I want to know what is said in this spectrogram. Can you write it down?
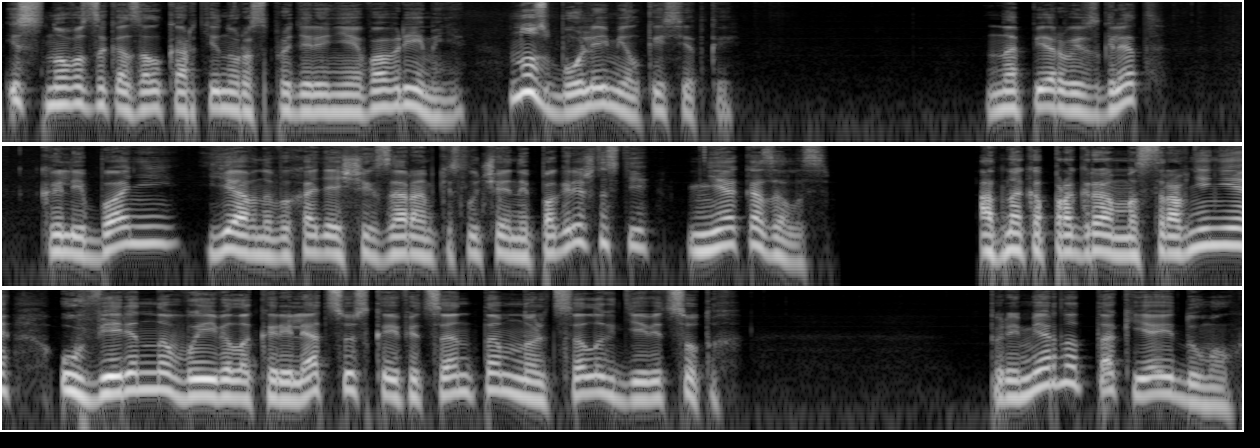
и снова заказал картину распределения во времени, но с более мелкой сеткой. На первый взгляд, колебаний, явно выходящих за рамки случайной погрешности, не оказалось. Однако программа сравнения уверенно выявила корреляцию с коэффициентом 0,9. Примерно так я и думал.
